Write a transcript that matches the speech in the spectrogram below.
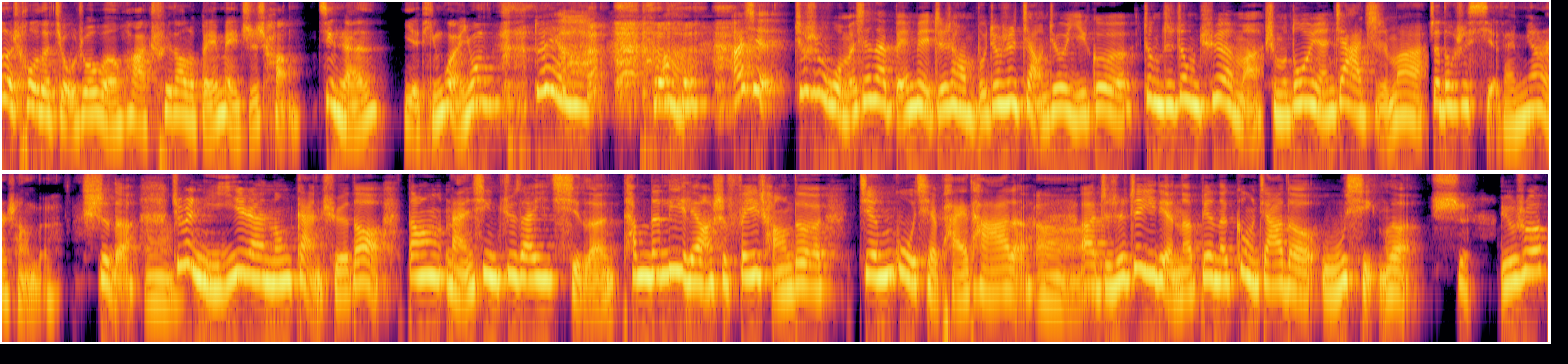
恶臭的酒桌文化吹到了北美职场，竟然也挺管用。对呀、啊，而且就是我们现在北美职场不就是讲究一个政治正确嘛，什么多元价值嘛？这都是写在面儿上的。是的，嗯就是你依然能感觉到，当男性聚在一起了，他们的力量是非常的坚固且排他的啊啊，只是这一点呢变得更加的无形了。是，比如说，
